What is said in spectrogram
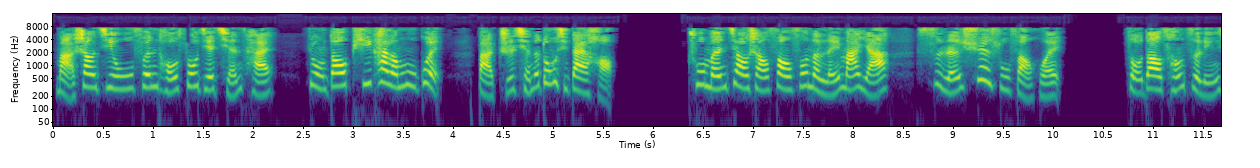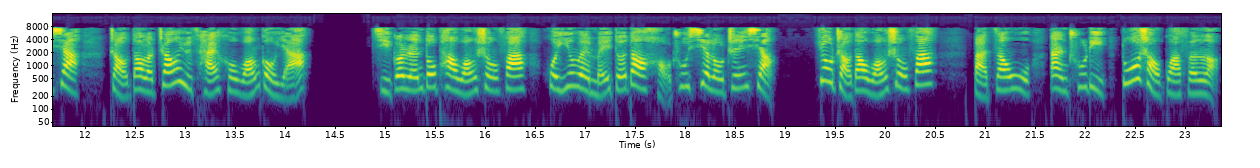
马上进屋分头搜劫钱财，用刀劈开了木柜，把值钱的东西带好，出门叫上放风的雷麻牙，四人迅速返回。走到曾子林下，找到了张玉才和王狗牙，几个人都怕王胜发会因为没得到好处泄露真相，又找到王胜发，把赃物按出力多少瓜分了。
